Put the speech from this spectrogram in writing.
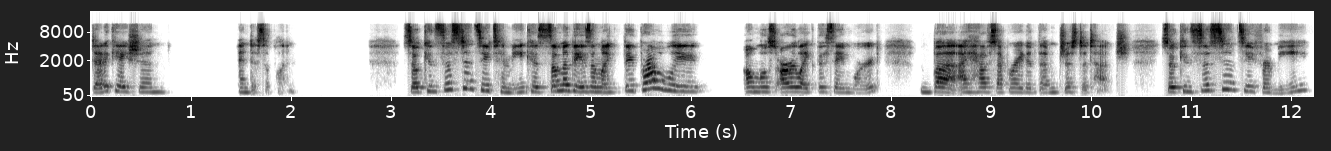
dedication, and discipline. So consistency to me, because some of these I'm like, they probably almost are like the same word, but I have separated them just a touch. So consistency for me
